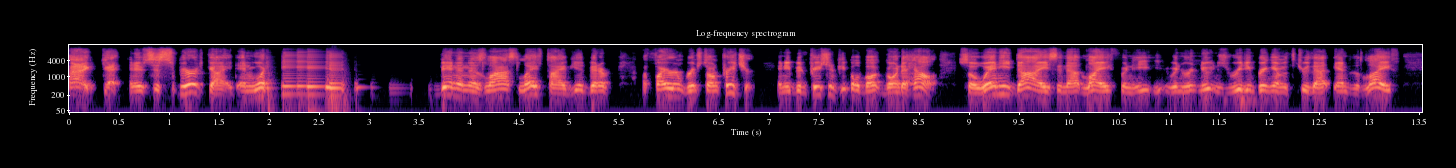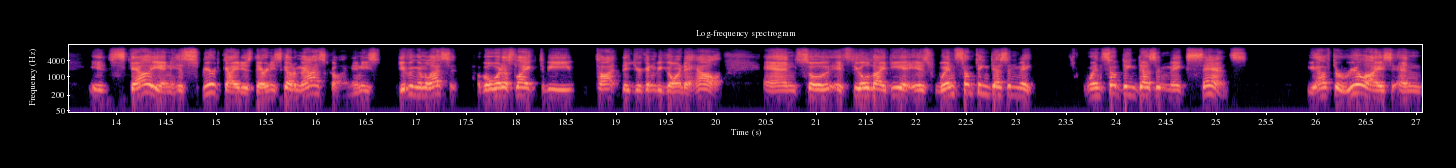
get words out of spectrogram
and it's his spirit guide. And what he had been in his last lifetime, he had been a, a fire and brimstone preacher and he'd been preaching people about going to hell. So when he dies in that life, when he when Newton's reading bringing him through that end of the life, it's Scallion, his spirit guide is there, and he's got a mask on, and he's giving him a lesson about what it's like to be taught that you're going to be going to hell. And so it's the old idea is when something doesn't make when something doesn't make sense, you have to realize and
